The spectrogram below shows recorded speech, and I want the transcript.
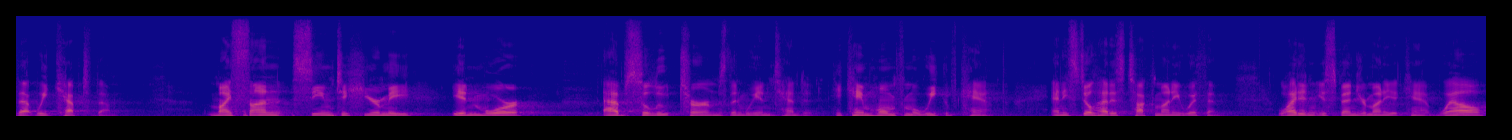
that we kept them. My son seemed to hear me in more absolute terms than we intended. He came home from a week of camp and he still had his tuck money with him. Why didn't you spend your money at camp? Well,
